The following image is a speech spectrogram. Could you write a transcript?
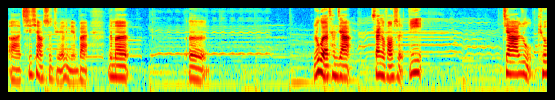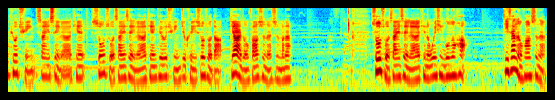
啊、七项视觉里面办。那么呃如果要参加，三个方式，第一。加入 QQ 群商业摄影聊聊天，搜索商业摄影聊聊天 QQ 群就可以搜索到。第二种方式呢是什么呢？搜索商业摄影聊聊天的微信公众号。第三种方式呢，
